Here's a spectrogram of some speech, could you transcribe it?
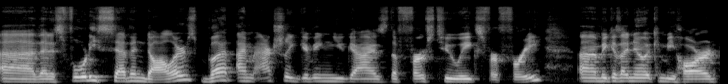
Uh, that is $47, but I'm actually giving you guys the first two weeks for free um, because I know it can be hard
